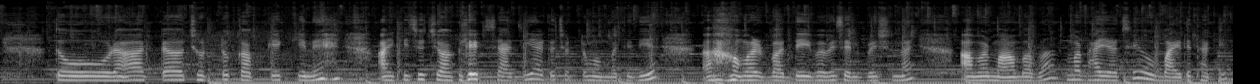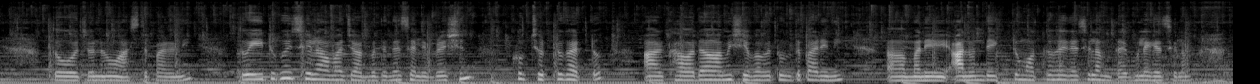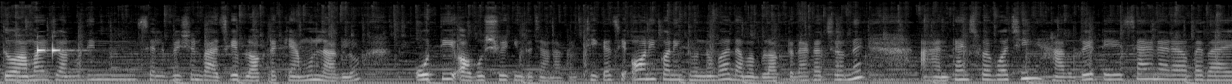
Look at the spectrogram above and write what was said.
তো ওরা একটা ছোট্ট কাপ কেক কিনে আর কিছু চকলেট সাজিয়ে একটা ছোট্ট মোমবাতি দিয়ে আমার বার্থডে এইভাবে সেলিব্রেশন হয়। আমার মা বাবা, আমার ভাই আছে, ও বাইরে থাকে, তো ওর জন্য ও আসতে পারেনি। তো এইটুকুই ছিল আমার জন্মদিনের সেলিব্রেশন খুব ছোট্টখাট্ট। আর খাওয়া দাওয়া আমি সেভাবে তুলতে পারিনি। মানে আনন্দে একটু মত্ত হয়ে গেছিলাম, তাই ভুলে গেছিলাম। তো আমার জন্মদিন সেলিব্রেশন বা আজকে ব্লগটা কেমন লাগল, অতি অবশ্যই কিন্তু জানাবে। ঠিক আছে? অনেক অনেক ধন্যবাদ আমার ব্লগটা দেখার জন্যে। And thanks for watching have great day sayonara bye bye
